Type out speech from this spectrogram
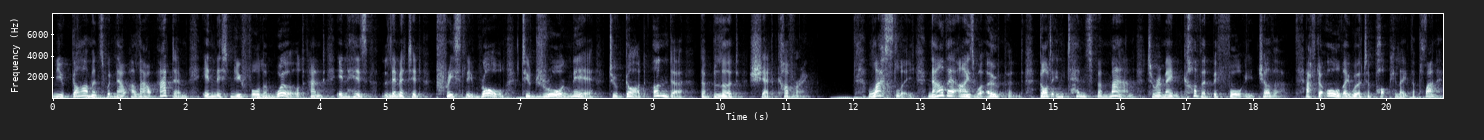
new garments would now allow Adam in this new fallen world and in his limited priestly role to draw near to God under the blood shed covering. Lastly, now their eyes were opened, God intends for man to remain covered before each other. After all, they were to populate the planet.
